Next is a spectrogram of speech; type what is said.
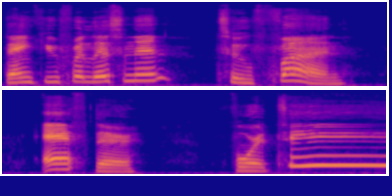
Thank you for listening to Fun After 40.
